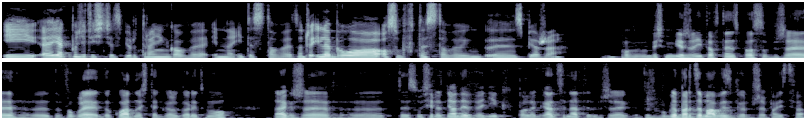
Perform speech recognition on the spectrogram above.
I e, jak podzieliście zbiór treningowy i, i testowy? Znaczy, ile było osób w testowym e, zbiorze? Bo myśmy mierzyli to w ten sposób, że e, w ogóle dokładność tego algorytmu, tak, że e, to jest uśredniony wynik polegający na tym, że to jest w ogóle bardzo mały zbiór, proszę Państwa.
